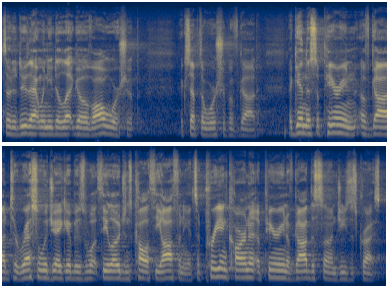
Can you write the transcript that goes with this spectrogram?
So, to do that, we need to let go of all worship except the worship of God. Again, this appearing of God to wrestle with Jacob is what theologians call a theophany. It's a pre incarnate appearing of God the Son, Jesus Christ,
